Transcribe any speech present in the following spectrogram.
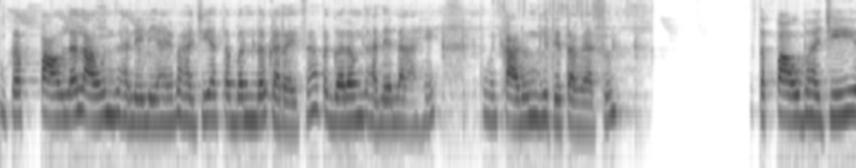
आता पावला लावून झालेली आहे. भाजी आता बंद करायचं. आता गरम झालेलं आहे. तर मी काढून घेते तव्यातून. आता पावभाजी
